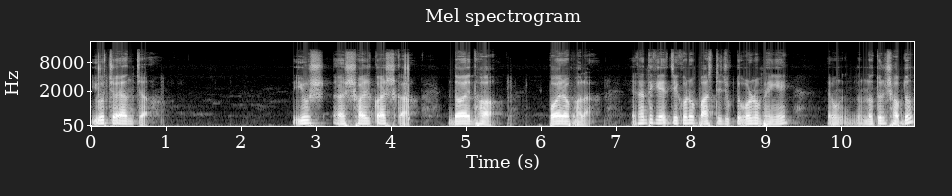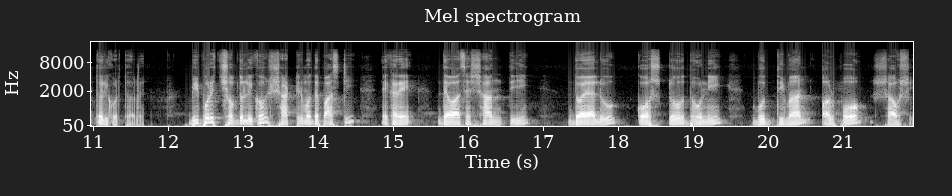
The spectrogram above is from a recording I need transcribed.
ইউ চয়াঞ্চ। ইউস শয়কস্কা দয়, ধ, পয়রফলা। এখান থেকে যে কোনো পাঁচটি যুক্তবর্ণ ভেঙে এবং নতুন শব্দ তৈরি করতে হবে। বিপরীত শব্দ লিখো, ষাটটির মধ্যে পাঁচটি। এখানে দেওয়া আছে শান্তি, দয়ালু, কষ্ট, ধনী, বুদ্ধিমান, অল্প, সাহসী।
